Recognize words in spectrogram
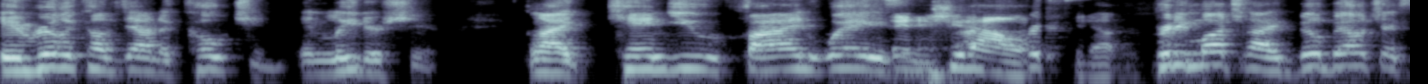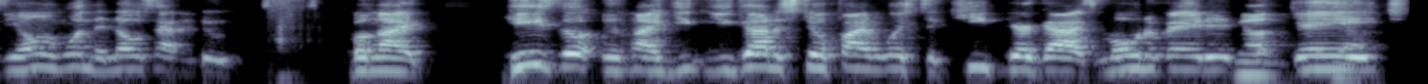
It really comes down to coaching and leadership. Like, can you find ways? Finish it out. Pretty, yep. pretty much like Bill Belichick's the only one that knows how to do this. But like he's the like you, you got to still find ways to keep your guys motivated, yep, engaged,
